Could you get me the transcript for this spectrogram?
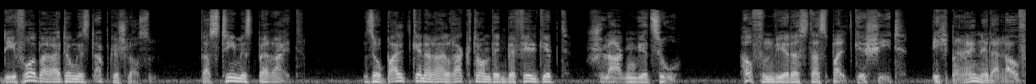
Die Vorbereitung ist abgeschlossen. Das Team ist bereit. Sobald General Rakton den Befehl gibt, schlagen wir zu. Hoffen wir, dass das bald geschieht. Ich brenne darauf,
